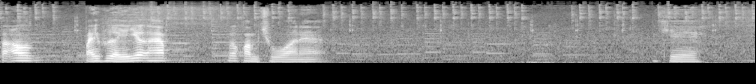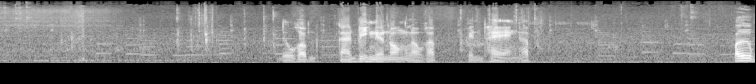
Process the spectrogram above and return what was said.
ก็เอาไปเผื่อเยอะๆครับ เพื่อความชัวร์นะฮะ โอเค ดูครับการวิ่งเนื้อน่องเราครับ เป็นแผงครับปึ๊บ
